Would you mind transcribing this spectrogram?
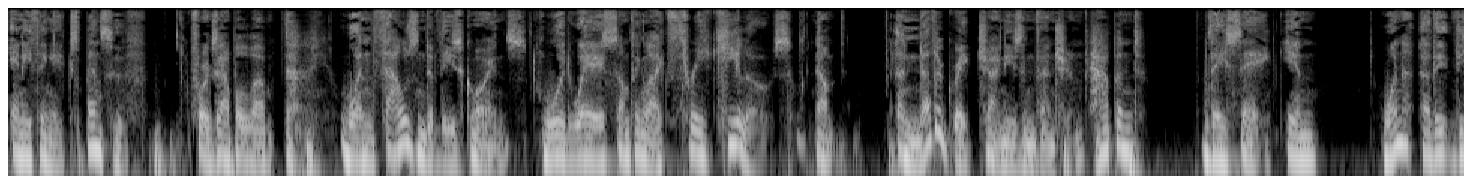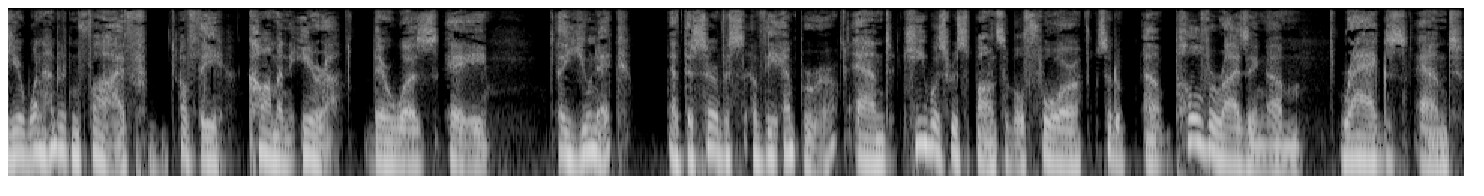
anything expensive. For example, uh, 1,000 of these coins would weigh something like three kilos. Now, another great Chinese invention happened, they say, in one, uh, the, the year 105 of the Common Era. There was a, a eunuch at the service of the emperor, and he was responsible for sort of uh, pulverizing um, rags and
